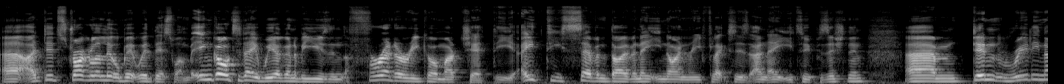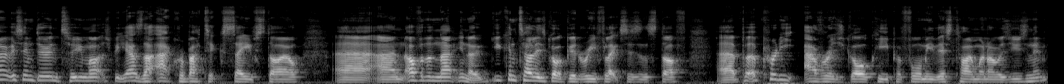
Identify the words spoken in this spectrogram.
uh, I did struggle a little bit with this one. But in goal today, we are going to be using Federico Marchetti, 87 dive and 89 reflexes and 82 positioning. Um, didn't really notice him doing too much, but he has that acrobatic save style. Uh, and other than that, you know, you can tell he's got good reflexes and stuff, uh, but a pretty average goalkeeper for me this time when I was using him.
